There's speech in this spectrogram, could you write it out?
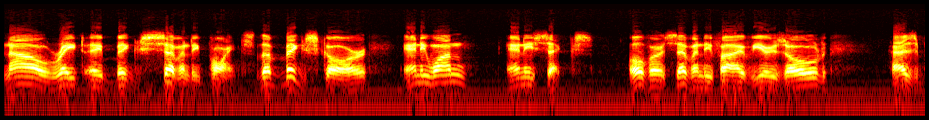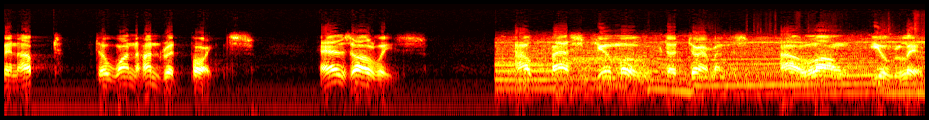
now rate a big 70 points. The big score anyone, any sex, over 75 years old, has been upped to 100 points. As always, how fast you move determines how long you live.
